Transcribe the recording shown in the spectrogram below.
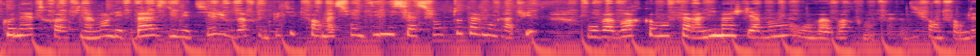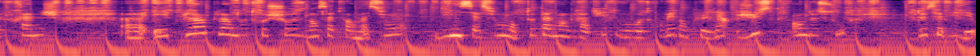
connaître euh, finalement les bases du métier, je vous offre une petite formation d'initiation totalement gratuite. On va voir comment faire un limage diamant, on va voir comment faire différentes formes de French euh, et plein plein d'autres choses dans cette formation d'initiation donc totalement gratuite. Vous retrouvez donc le lien juste en dessous de cette vidéo.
